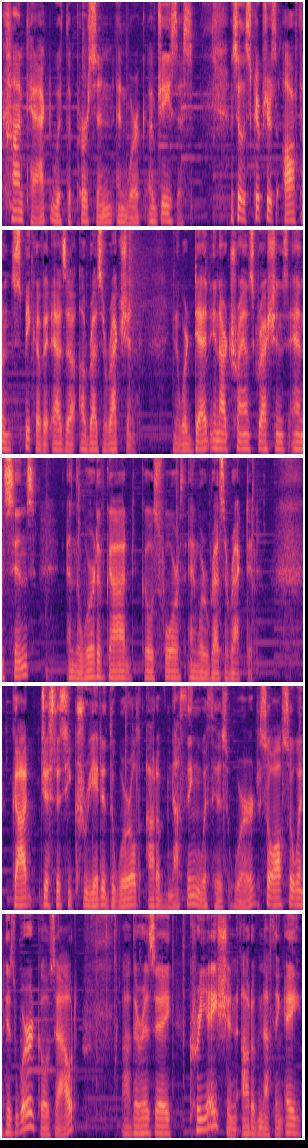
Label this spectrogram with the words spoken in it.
contact with the person and work of Jesus. And so the scriptures often speak of it as a, a resurrection. You know, we're dead in our transgressions and sins, and the Word of God goes forth and we're resurrected. God, just as He created the world out of nothing with His Word, so also when His Word goes out, uh, there is a creation out of nothing, a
